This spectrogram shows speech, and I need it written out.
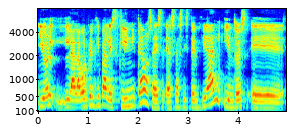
Yo, la labor principal es clínica, o sea, es, asistencial y entonces eh,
